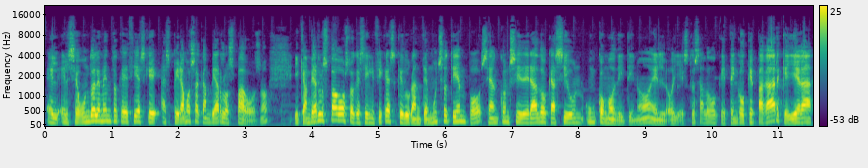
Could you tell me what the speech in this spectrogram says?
El, segundo elemento que decía es que aspiramos a cambiar los pagos, ¿no? Y cambiar los pagos lo que significa es que durante mucho tiempo se han considerado casi un, un commodity, ¿no? El, oye, esto es algo que tengo que pagar, que llega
